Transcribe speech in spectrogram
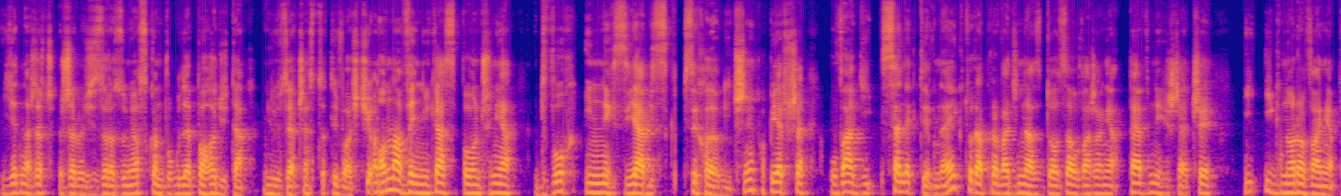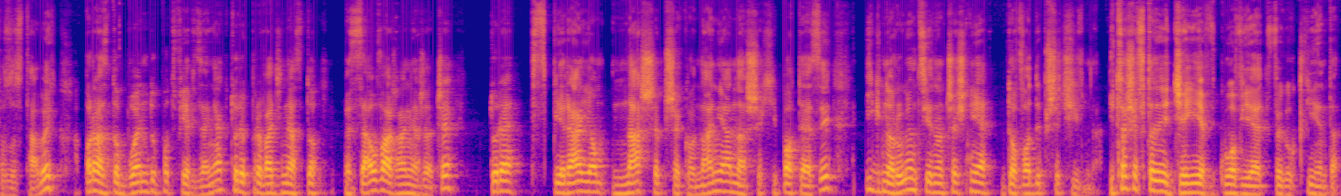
jedna rzecz, żebyś zrozumiał, skąd w ogóle pochodzi ta iluzja częstotliwości. Ona wynika z połączenia dwóch innych zjawisk psychologicznych. Po pierwsze, uwagi selektywnej, która prowadzi nas do zauważania pewnych rzeczy i ignorowania pozostałych, oraz do błędu potwierdzenia, który prowadzi nas do zauważania rzeczy, które wspierają nasze przekonania, nasze hipotezy, ignorując jednocześnie dowody przeciwne. I co się wtedy dzieje w głowie Twojego klienta?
